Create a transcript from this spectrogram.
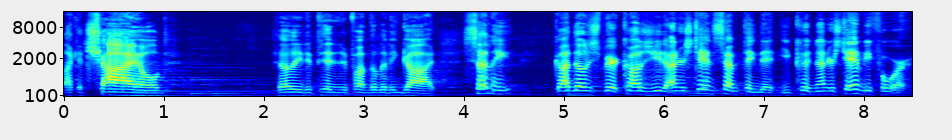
like a child, totally dependent upon the living God. Suddenly, God the Holy Spirit causes you to understand something that you couldn't understand before.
